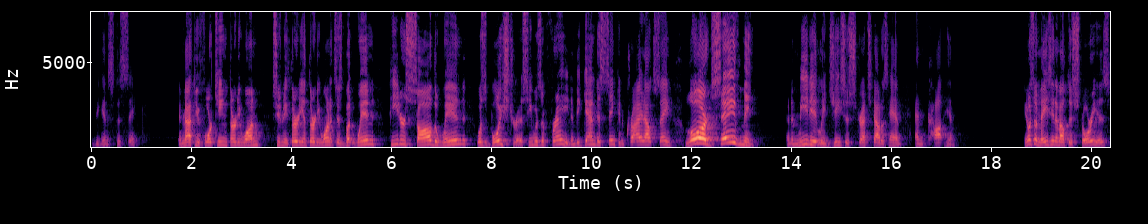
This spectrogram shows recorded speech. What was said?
he begins to sink. In Matthew 14, 31, excuse me, 30 and 31, it says, But when Peter saw the wind was boisterous, he was afraid and began to sink and cried out, saying, Lord, save me. And immediately Jesus stretched out his hand and caught him. You know what's amazing about this story is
